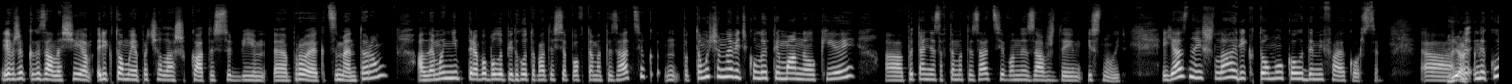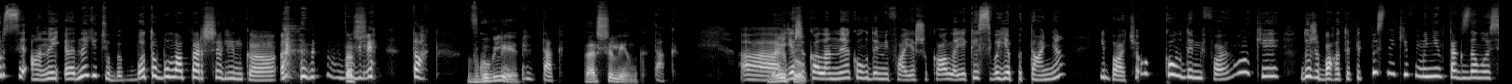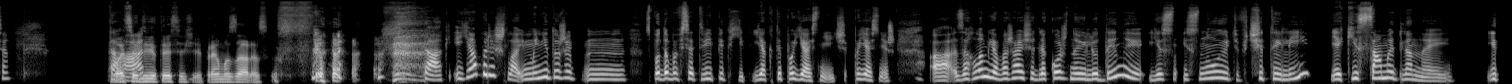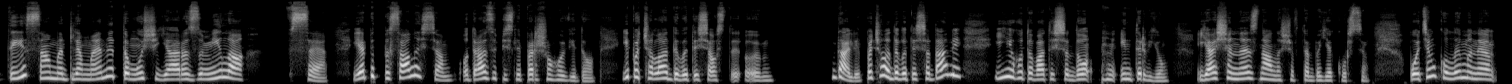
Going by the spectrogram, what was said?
Я вже казала, що я рік тому я почала шукати собі е, проект з ментором, але мені треба було підготуватися по автоматизації, тому що навіть коли ти manual QA, е, питання з автоматизації вони завжди існують. Я знайшла рік тому Codemify курси. Е, Як? Не, не курси, а на, е, на YouTube, бо то була перша лінка в Гуглі. Так, В Гуглі так. перший лінк. Так. А, я шукала не Codemify, я шукала якесь своє питання і бачу, Codemify, окей, дуже багато підписників, мені так здалося. 22 тисячі прямо зараз. так, і я перейшла, і мені дуже м, сподобався твій підхід, як ти пояснюєш. пояснюєш. А, загалом я вважаю, що для кожної людини іс- існують вчителі, які саме для неї. І ти саме для мене, тому що я розуміла все. Я підписалася одразу після першого відео і почала дивитися ем, далі. Почала дивитися далі і готуватися до інтерв'ю. Я ще не знала, що в тебе є курси. Потім, коли мене.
